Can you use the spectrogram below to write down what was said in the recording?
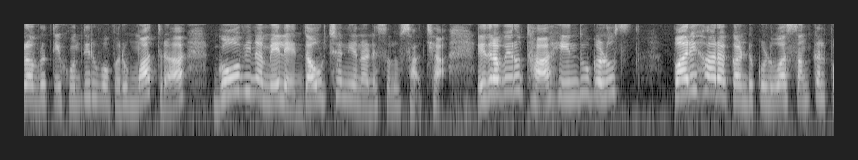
ಪ್ರವೃತ್ತಿ ಹೊಂದಿರುವವರು ಮಾತ್ರ ಗೋವಿನ ಮೇಲೆ ದೌರ್ಜನ್ಯ ನಡೆಸಲು ಸಾಧ್ಯ. ಇದರ ವಿರುದ್ಧ ಹಿಂದೂಗಳು ಪರಿಹಾರ ಕಂಡುಕೊಳ್ಳುವ ಸಂಕಲ್ಪ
